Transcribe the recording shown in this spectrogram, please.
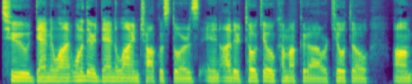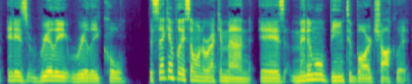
to Dandelion, one of their Dandelion chocolate stores in either Tokyo, Kamakura, or Kyoto. Um, it is really, really cool. The second place I want to recommend is Minimal Bean to Bar Chocolate.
